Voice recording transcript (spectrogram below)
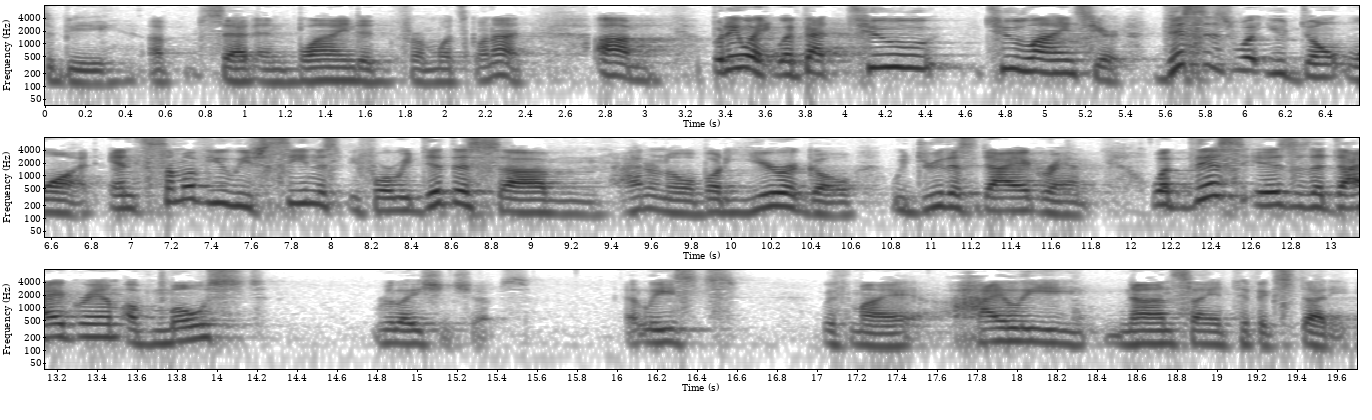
to be upset and blinded from what's going on. Um, but anyway, we've got two, two lines here. This is what you don't want. And some of you, we've seen this before. We did this, um, I don't know, about a year ago. We drew this diagram. What this is, is a diagram of most relationships at least with my highly non scientific study.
